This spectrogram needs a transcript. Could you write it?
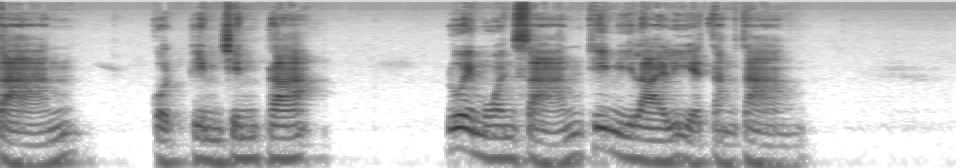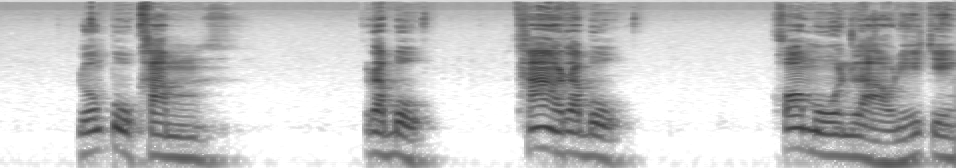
สารกดพิมพ์ชิ้นพระ ด้วยมวลสารที่มีรายละเอียดต่างๆ หลวงปู่คำ ระบุ ถ้าระบุ ข้อมูลเหล่านี้จริง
